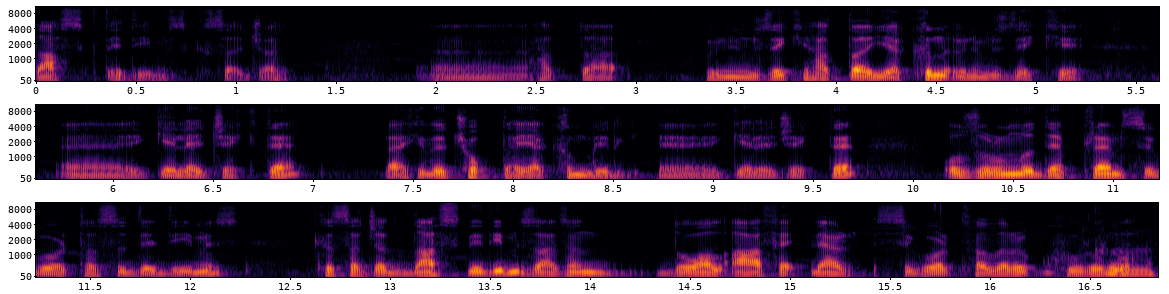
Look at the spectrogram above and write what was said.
DASK dediğimiz kısaca. E, hatta önümüzdeki hatta yakın önümüzdeki e, gelecekte belki de çok da yakın bir e, gelecekte o zorunlu deprem sigortası dediğimiz kısaca DASK dediğimiz zaten doğal afetler sigortaları kurumu, kurumu.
